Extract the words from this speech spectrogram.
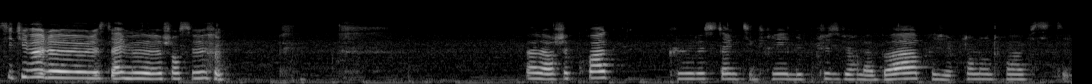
si tu veux le, slime chanceux. Alors, je crois que le slime tigré il est plus vers là-bas. Après, j'ai plein d'endroits à visiter.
